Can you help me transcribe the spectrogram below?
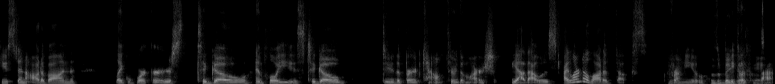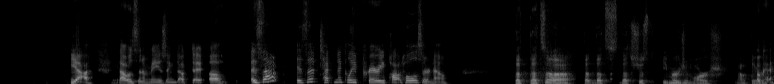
Houston Audubon like workers to go, employees to go do the bird count through the marsh. Yeah, that was I learned a lot of ducks Yeah. from you It was a big duck day. that. Yeah, Yeah. that was an amazing duck day. Oh, is that is it technically prairie potholes or no? That that's uh that that's that's just emergent marsh out there. Okay.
